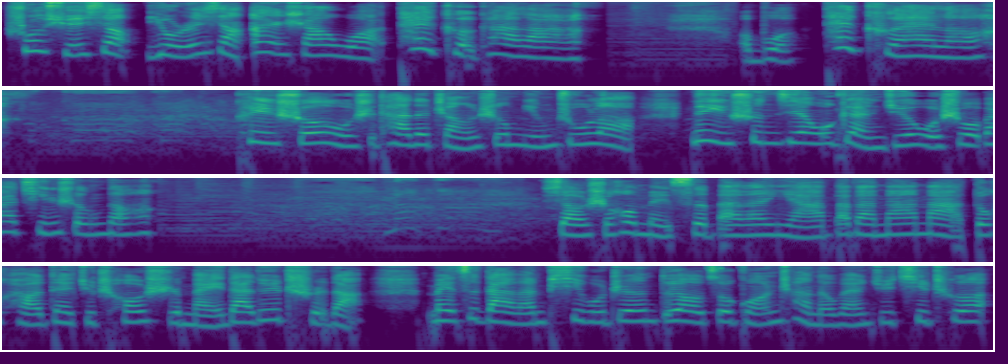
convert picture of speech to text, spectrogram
说学校有人想暗杀我，太可怕了，哦不，太可爱了。可以说我是他的掌声明珠了。那一瞬间，我感觉我是我爸亲生的。小时候，每次拔完牙，爸爸妈妈都还要带去超市买一大堆吃的。每次打完屁股针，都要坐广场的玩具汽车。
